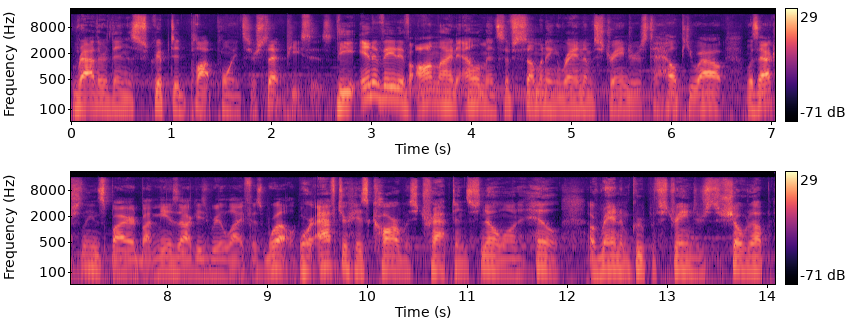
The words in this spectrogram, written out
rather than scripted plot points or set pieces. The innovative online elements of summoning random strangers to help you out was actually inspired by Miyazaki's real life as well, where after his car was trapped in snow on a hill, a random group of strangers showed up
